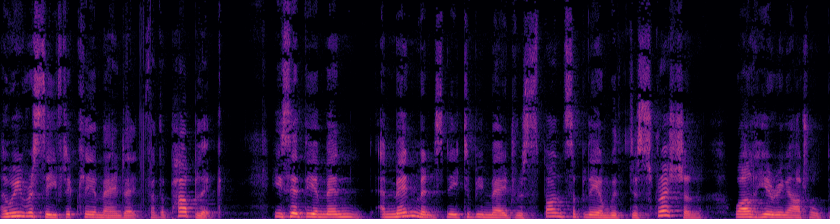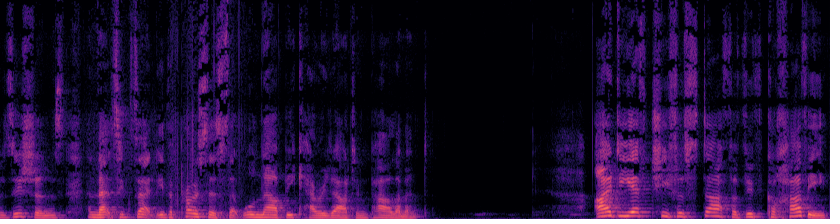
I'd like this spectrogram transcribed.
and we received a clear mandate for the public. He said the amend- amendments need to be made responsibly and with discretion while hearing out all positions, and that's exactly the process that will now be carried out in Parliament. IDF Chief of Staff Aviv Kochavi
